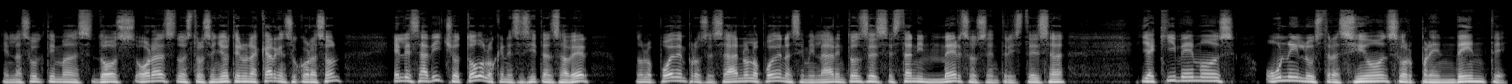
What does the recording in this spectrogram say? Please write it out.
en las últimas dos horas, nuestro Señor tiene una carga en su corazón. Él les ha dicho todo lo que necesitan saber. No lo pueden procesar, no lo pueden asimilar, entonces están inmersos en tristeza. Y aquí vemos una ilustración sorprendente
